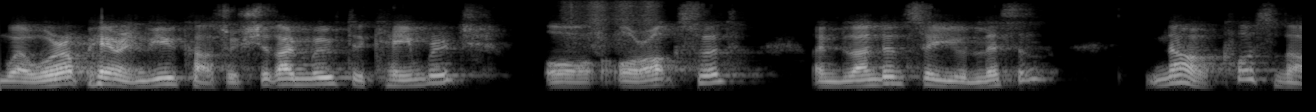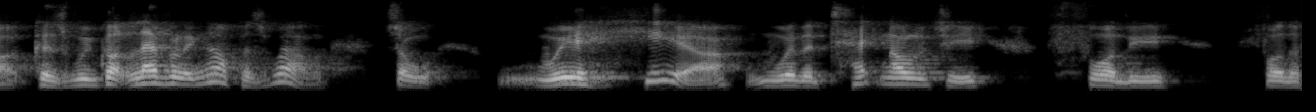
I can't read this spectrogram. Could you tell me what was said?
well, we're up here in Newcastle. Should I move to Cambridge or or Oxford and London so you listen? No, of course not, because we've got leveling up as well. So we're here with a technology for the for the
